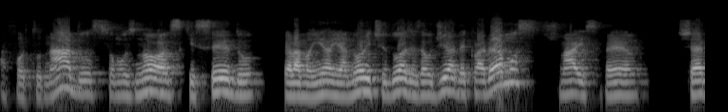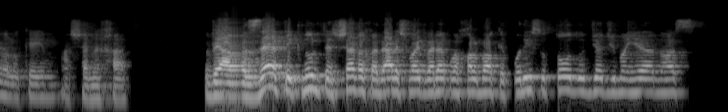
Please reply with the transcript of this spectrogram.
Afortunados somos nós que cedo, pela manhã e à noite, duas vezes ao dia, declaramos Shema Israel, Shem Elokeinu, Hashem Echad. Por isso, todo dia de manhã nós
